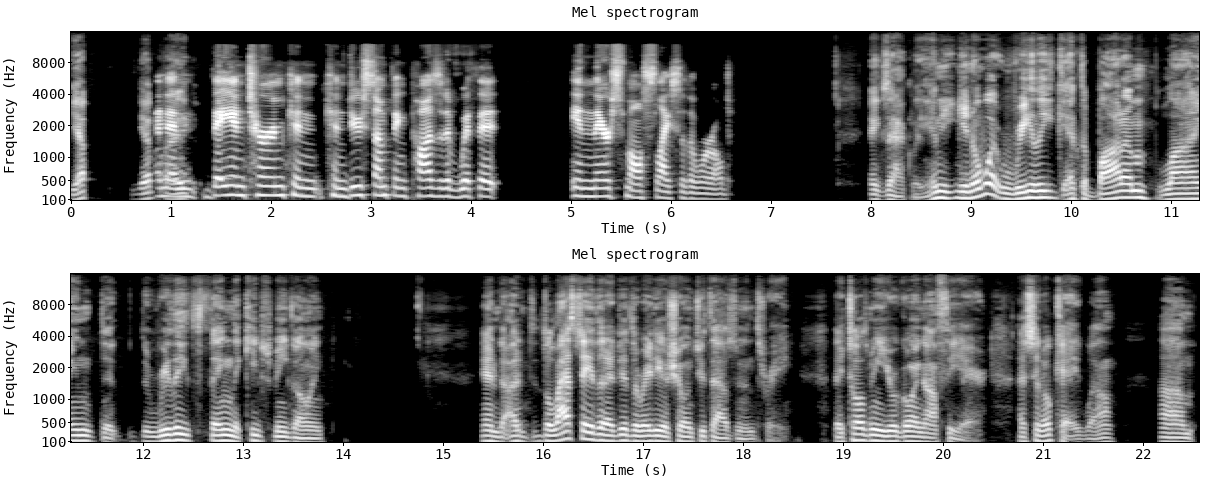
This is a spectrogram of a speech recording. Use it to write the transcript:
Yep. Yep. and I- then they in turn can can do something positive with it in their small slice of the world Exactly. And you know what really at the bottom line, the, the really thing that keeps me going. And uh, the last day that I did the radio show in 2003, they told me you were going off the air. I said, okay, well, um,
